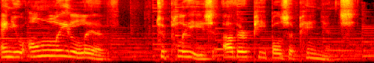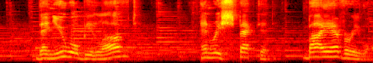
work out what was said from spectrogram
and you only live to please other people's opinions, then you will be loved and respected by everyone.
